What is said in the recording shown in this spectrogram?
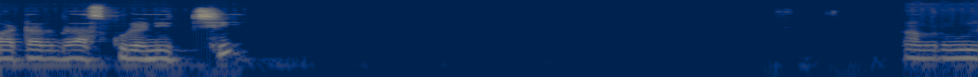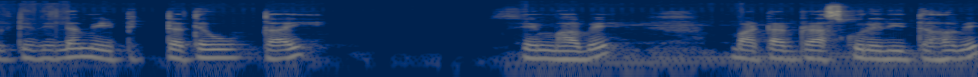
বাটার ব্রাশ করে নিচ্ছি। আবার উল্টে দিলাম, এই পিঠটাতেও তাই সেমভাবে বাটার ব্রাশ করে দিতে হবে।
